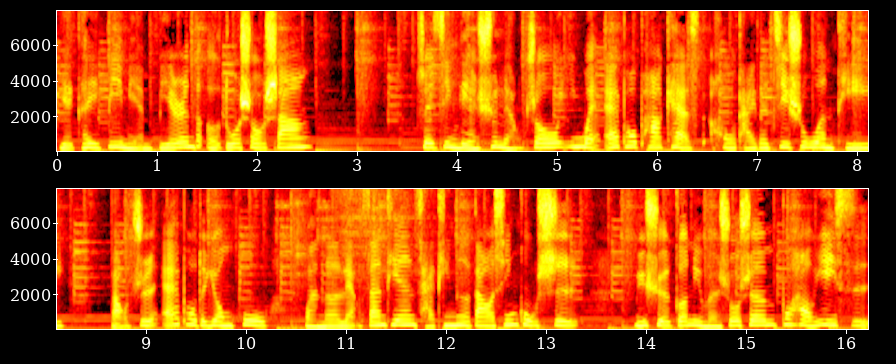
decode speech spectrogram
也可以避免别人的耳朵受伤。最近连续两周，因为 Apple Podcast 后台的技术问题，导致 Apple 的用户晚了两三天才听得到新故事。米雪跟你们说声不好意思，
